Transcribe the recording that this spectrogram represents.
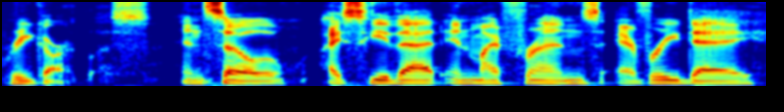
regardless. And so I see that in my friends every day.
